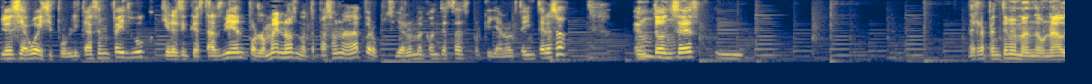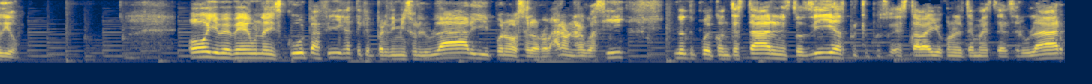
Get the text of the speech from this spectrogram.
yo decía, güey, si publicas en Facebook, quiere decir que estás bien, por lo menos, no te pasó nada, pero pues si ya no me contestas es porque ya no te interesó. Entonces, mm, de repente me manda un audio oye bebé, una disculpa, fíjate que perdí mi celular y bueno, se lo robaron, algo así, no te pude contestar en estos días porque pues estaba yo con el tema este del celular,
